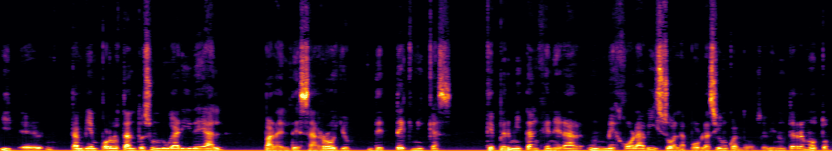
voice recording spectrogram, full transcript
y eh, también por lo tanto es un lugar ideal para el desarrollo de técnicas que permitan generar un mejor aviso a la población cuando se viene un terremoto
